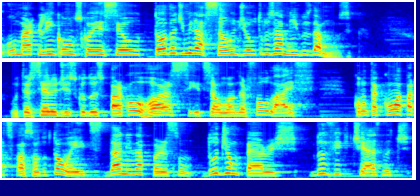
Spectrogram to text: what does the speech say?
o Mark Lincoln conheceu toda a admiração de outros amigos da música. O terceiro disco do Sparkle Horse, It's a Wonderful Life, conta com a participação do Tom Waits, da Nina Persson, do John Parrish, do Vic Chestnut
